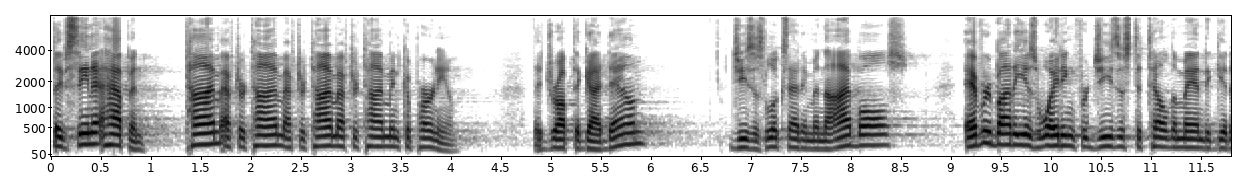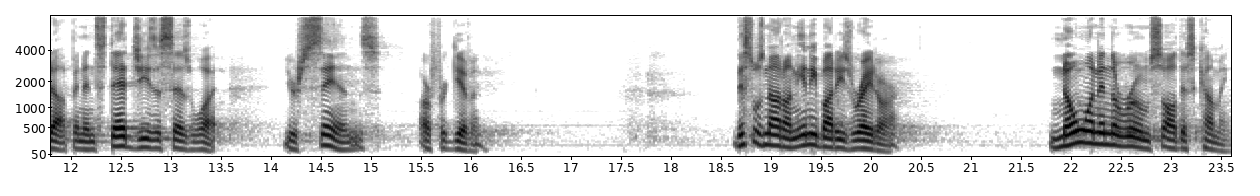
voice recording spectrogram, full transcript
They've seen it happen time after time after time after time in Capernaum. They drop the guy down. Jesus looks at him in the eyeballs. Everybody is waiting for Jesus to tell the man to get up. And instead, Jesus says, What? Your sins are forgiven. This was not on anybody's radar. No one in the room saw this coming.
